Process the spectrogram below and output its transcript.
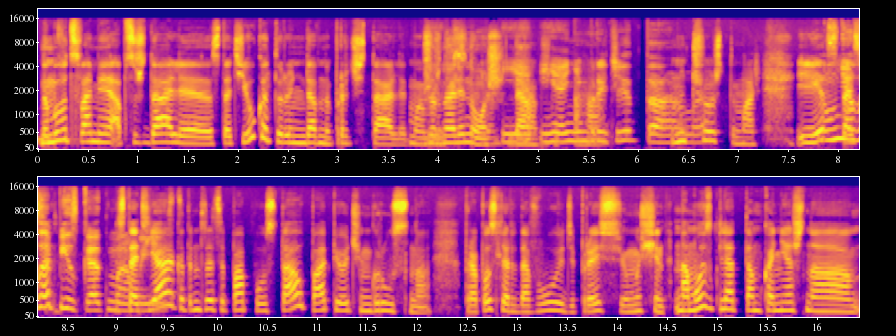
Но мы вот с вами обсуждали статью, которую недавно прочитали. В журнале «Нож». Я, Да. я не Ага. прочитала. Ну чё ж ты, Маш. И У эта меня стать- записка от мамы Статья, есть. которая называется «Папа устал, папе очень грустно» про послеродовую депрессию мужчин. На мой взгляд, там, конечно,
